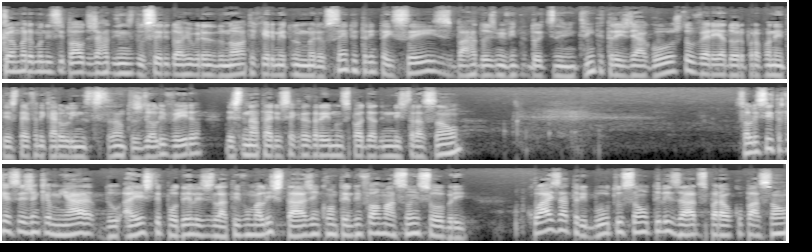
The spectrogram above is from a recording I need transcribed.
Câmara Municipal de Jardins do Seridó, Rio Grande do Norte, requerimento número 136, barra 2022, 23 de agosto, vereadora proponente Stephanie Carolina Santos de Oliveira, destinatário Secretaria Municipal de Administração, solicita que seja encaminhado a este Poder Legislativo uma listagem contendo informações sobre quais atributos são utilizados para a ocupação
